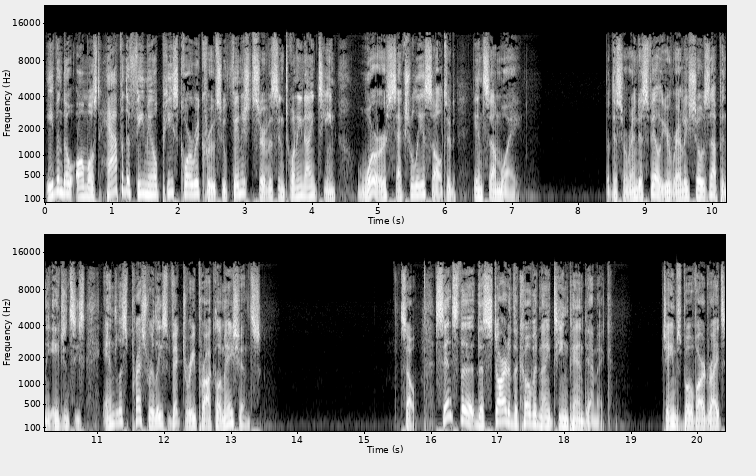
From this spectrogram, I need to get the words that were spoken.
even though almost half of the female Peace Corps recruits who finished service in 2019 were sexually assaulted in some way. But this horrendous failure rarely shows up in the agency's endless press release victory proclamations. So, since the, the start of the COVID 19 pandemic, James Bovard writes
